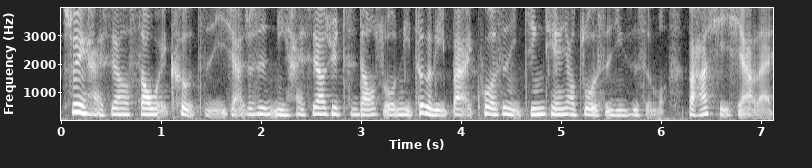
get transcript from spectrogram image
所以还是要稍微克制一下，就是你还是要去知道说，你这个礼拜或者是你今天要做的事情是什么，把它写下来，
